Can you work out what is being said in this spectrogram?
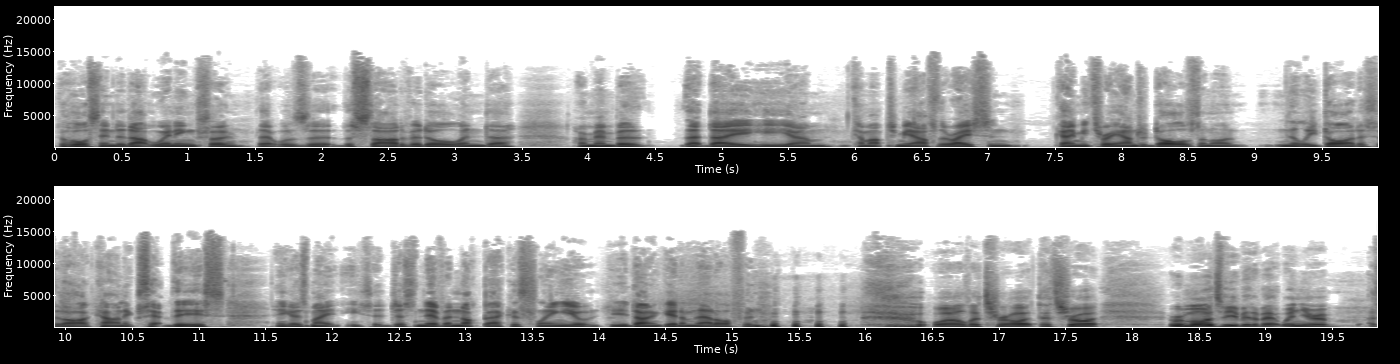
the horse ended up winning. So that was uh, the start of it all. And uh, I remember that day he um, come up to me after the race and gave me three hundred dollars, and I nearly died. I said, "Oh, I can't accept this." And he goes, "Mate," he said, "just never knock back a sling. You you don't get them that often." well, that's right. That's right. Reminds me a bit about when you're a, a,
